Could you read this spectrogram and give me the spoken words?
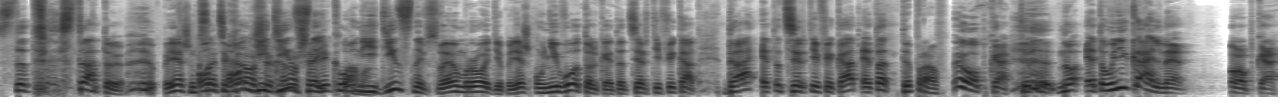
ста- статую. Понимаешь, Ну, кстати, он, он хорошая- хорошая единственный, реклама. он единственный в своем роде, понимаешь? У него только этот сертификат. Да, этот сертификат, это Ты прав. опка, но это уникальная опка.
